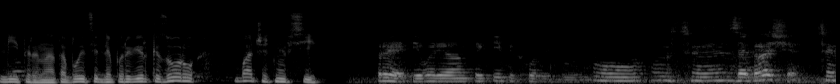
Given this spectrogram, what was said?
Літери на таблиці для перевірки зору бачать не всі. Третій варіант, який підходить буде. О, це, Це краще? це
